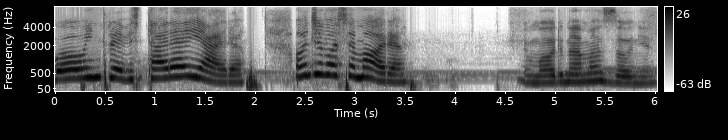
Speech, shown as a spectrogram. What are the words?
Vou entrevistar a Yara. Onde você mora? Eu moro na Amazônia.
